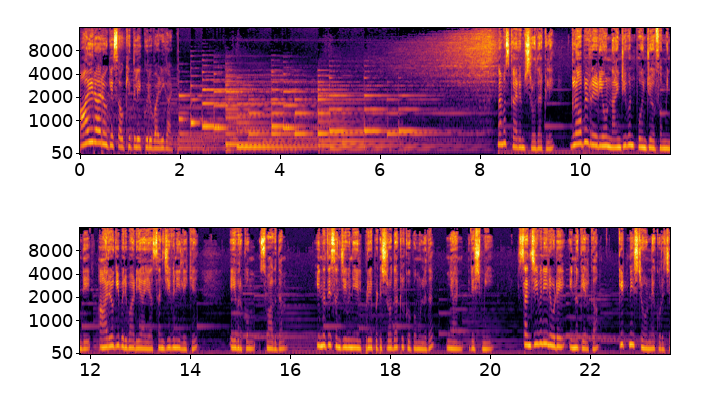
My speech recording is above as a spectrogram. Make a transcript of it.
ആയുരാരോഗ്യ സൗഖ്യത്തിലേക്കൊരു വഴികാട്ടി. നമസ്കാരം ശ്രോതാക്കളെ. Global radio ninety one point F എമ്മിന്റെ ആരോഗ്യ പരിപാടിയായ സഞ്ജീവനിയിലേക്ക് ഏവർക്കും സ്വാഗതം. ഇന്നത്തെ സഞ്ജീവനിയിൽ പ്രിയപ്പെട്ട ശ്രോതാക്കൾക്കൊപ്പമുള്ളത് ഞാൻ രശ്മി. സഞ്ജീവനിയിലൂടെ ഇന്ന് കേൾക്കാം കിഡ്നി സ്റ്റോണിനെ കുറിച്ച്.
